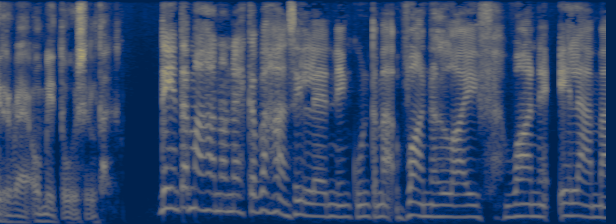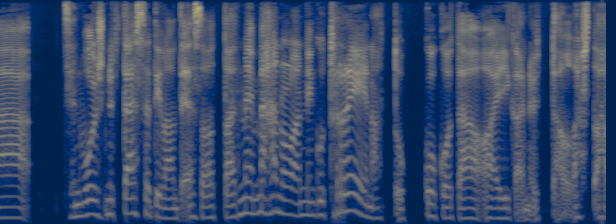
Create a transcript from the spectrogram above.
hirveän omituisilta. Niin, tämähän on ehkä vähän silleen niin kuin tämä one life, one elämää. Sen voisi nyt tässä tilanteessa ottaa, että me, mehän ollaan niin kuin treenattu koko tämä aika nyt tällaista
